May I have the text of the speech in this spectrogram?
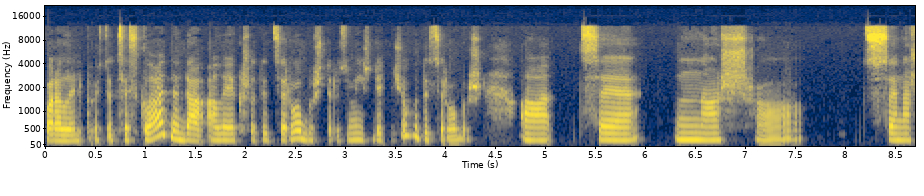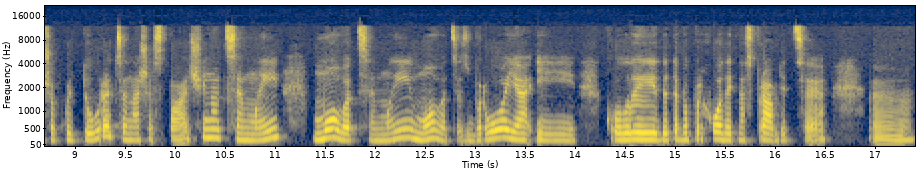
паралель просто це складно, да, але якщо ти це робиш, ти розумієш, для чого ти це робиш. А це наша, це наша культура, це наша спадщина, це ми, мова це ми, мова це зброя. І коли до тебе приходить насправді це е,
